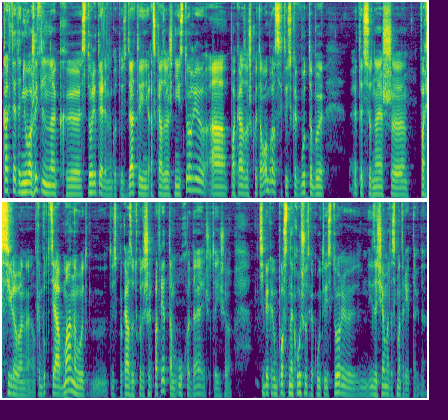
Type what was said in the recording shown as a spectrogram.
как-то это неуважительно к сторителлингу. То есть, да, ты рассказываешь не историю, а показываешь какой-то образ, то есть как будто бы это все, знаешь, э, форсировано. Как будто тебя обманывают, э, то есть показывают какой-то ширпотрет, там ухо, да, или что-то еще. Тебе как бы просто накручивают какую-то историю, и зачем это смотреть тогда?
